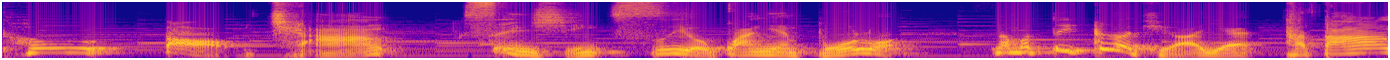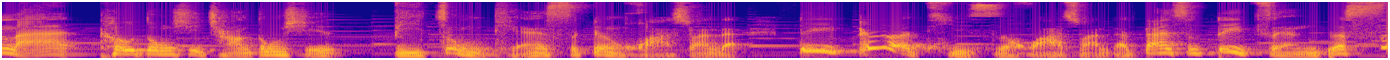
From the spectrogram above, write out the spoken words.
偷盗抢盛行，私有观念薄弱。那么对个体而言，他当然偷东西、抢东西比种田是更划算的，对个体是划算的。但是对整个社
